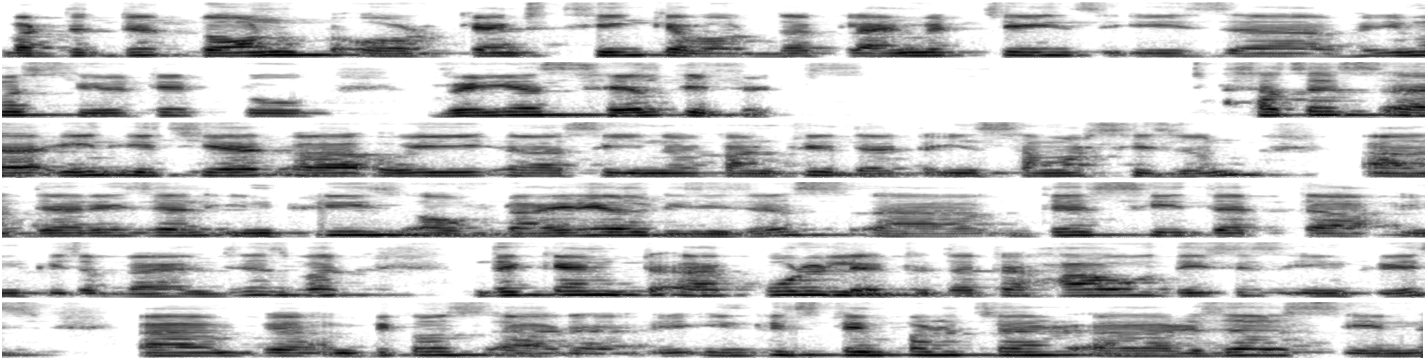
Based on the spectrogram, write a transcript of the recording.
but they don't or can't think about the climate change is uh, very much related to various health effects such as uh, in each year uh, we uh, see in our country that in summer season uh, there is an increase of diarrheal diseases. Uh, they see that uh, increase of diarrheal diseases but they can't correlate that how this is increased um, because increased temperature results in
